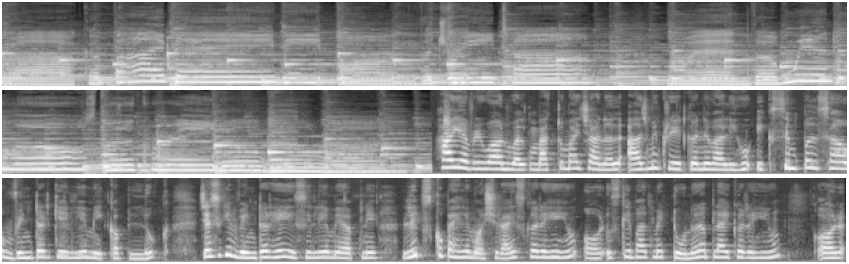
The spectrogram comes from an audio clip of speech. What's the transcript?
Rock-a-bye baby on the treetop. When the wind blows, hi everyone welcome back to my channel आज मैं क्रिएट करने वाली हूँ एक सिंपल सा विंटर के लिए मेकअप लुक जैसे कि विंटर है, इसीलिए मैं अपने लिप्स को पहले मॉइस्चराइज कर रही हूँ और उसके बाद मैं टोनर अप्लाई कर रही हूँ और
